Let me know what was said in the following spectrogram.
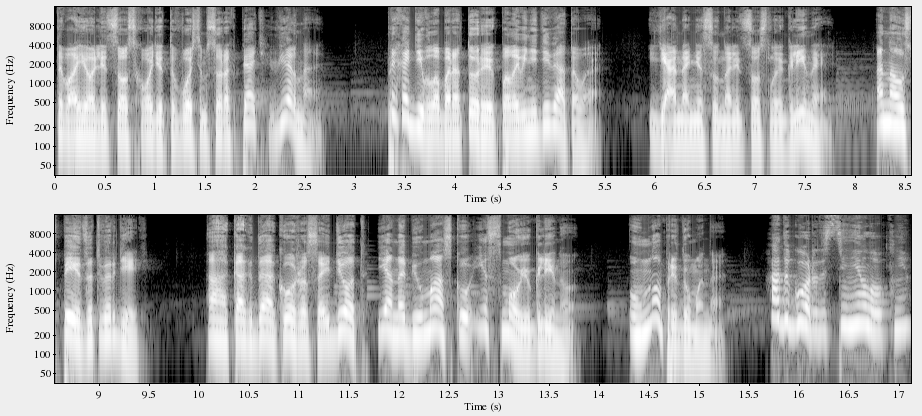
Твое лицо сходит в 8.45, верно? Приходи в лабораторию к половине девятого. Я нанесу на лицо слой глины. Она успеет затвердеть. А когда кожа сойдет, я набью маску и смою глину. Умно придумано. От гордости не лопни.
